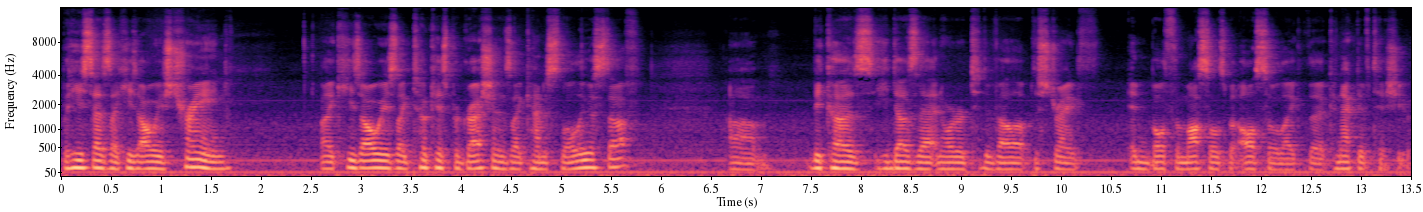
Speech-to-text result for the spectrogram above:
but he says like he's always trained like he's always like took his progressions like kind of slowly with stuff um, because he does that in order to develop the strength in both the muscles but also like the connective tissue.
